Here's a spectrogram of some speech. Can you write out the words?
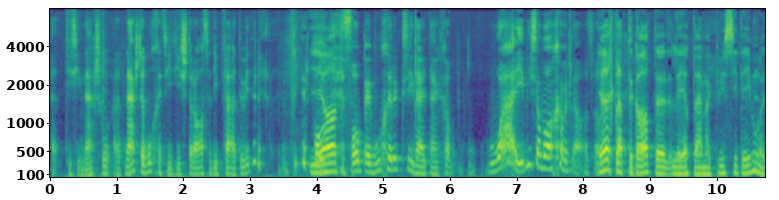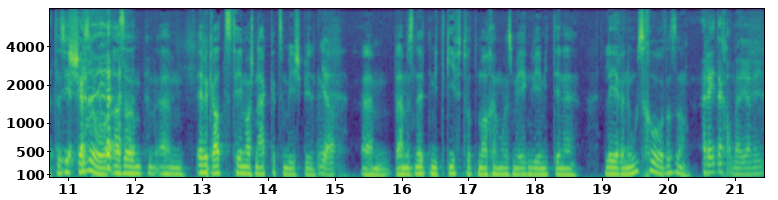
Äh, die sind nächste, äh, nächste Woche sind die Straßen, die Pferde wieder, wieder voll, ja, das voll bewuchert gewesen. Ich denke, why, wieso machen wir das? Ja, ich glaube, der Garten lehrt einem eine gewisse Demut. Das ist schon so. Also, ähm, eben gerade das Thema Schnecken zum Beispiel. Ja. Ähm, wenn man es nicht mit Gift machen will, muss man irgendwie mit denen Lehren auskommen oder so. Reden kann man ja nicht.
